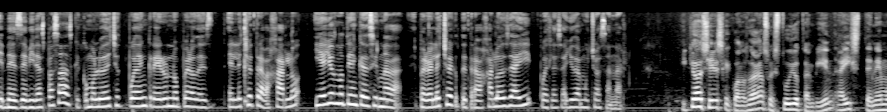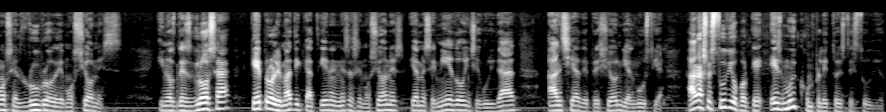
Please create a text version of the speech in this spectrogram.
eh, desde vidas pasadas, que como lo he dicho, pueden creer o no, pero desde el hecho de trabajarlo, y ellos no tienen que decir nada, pero el hecho de, trabajarlo desde ahí, pues les ayuda mucho a sanarlo. Y quiero decirles que cuando hagan su estudio también, ahí tenemos el rubro de emociones y nos desglosa qué problemática tienen esas emociones, llámese miedo, inseguridad, ansia, depresión y angustia. Haga su estudio porque es muy completo este estudio.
